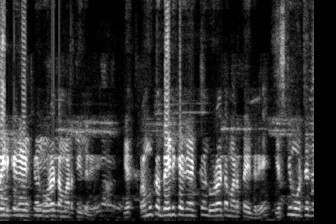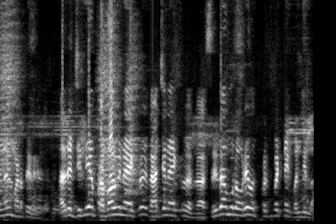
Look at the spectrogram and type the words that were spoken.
ಬೇಡಿಕೆಗಳನ್ನ ಇಟ್ಕೊಂಡು ಹೋರಾಟ ಮಾಡ್ತಿದ್ರಿ. ಪ್ರಮುಖ ಬೇಡಿಕೆಗಳನ್ನ ಇಟ್ಕೊಂಡು ಹೋರಾಟ ಮಾಡ್ತಾ ಇದ್ರಿ. ಎಸ್ ಟಿ ಮೋರ್ಚಾದಿಂದ ಮಾಡ್ತಾ ಇದ್ರಿ. ಆದ್ರೆ ಜಿಲ್ಲೆಯ ಪ್ರಭಾವಿ ನಾಯಕರು, ರಾಜ್ಯ ನಾಯಕರು ಶ್ರೀರಾಮುಲು ಅವರೇ ಇವತ್ತು ಪ್ರತಿಭಟನೆಗೆ ಬಂದಿಲ್ಲ.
